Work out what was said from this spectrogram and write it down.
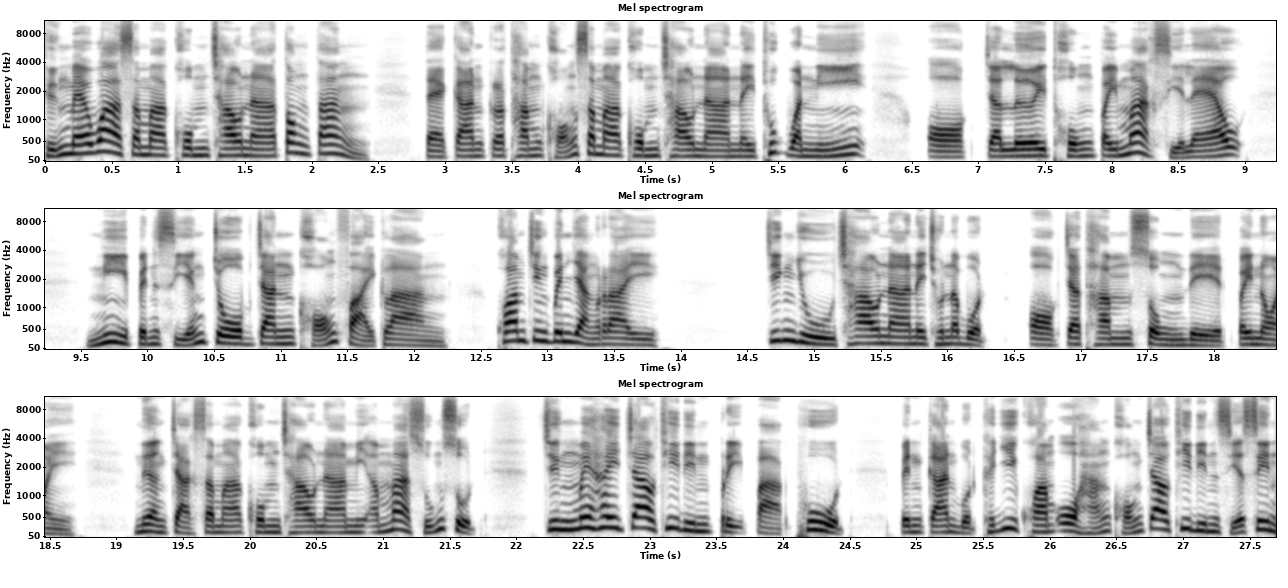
ถึงแม้ว่าสมาคมชาวนาต้องตั้ง แต่การกระทำของสมาคมชาวนาในทุกวันนี้ ออกจะเลยธงไปมากเสียแล้ว นี่เป็นเสียงโจมจันของฝ่ายกลาง ความจริงเป็นอย่างไร จริงอยู่ชาวนาในชนบทออกจะทำส่งเดชไปหน่อย เนื่องจากสมาคมชาวนามีอำนาจสูงสุด จึงไม่ให้เจ้าที่ดินปริปากพูด เป็นการบทขยี้ความโอหังของเจ้าที่ดินเสียสิ้น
